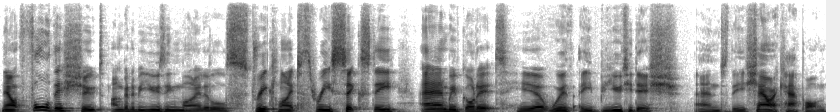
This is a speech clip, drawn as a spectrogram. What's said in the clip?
Now for this shoot, I'm going to be using my little Streetlight 360 and we've got it here with a beauty dish and the shower cap on.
